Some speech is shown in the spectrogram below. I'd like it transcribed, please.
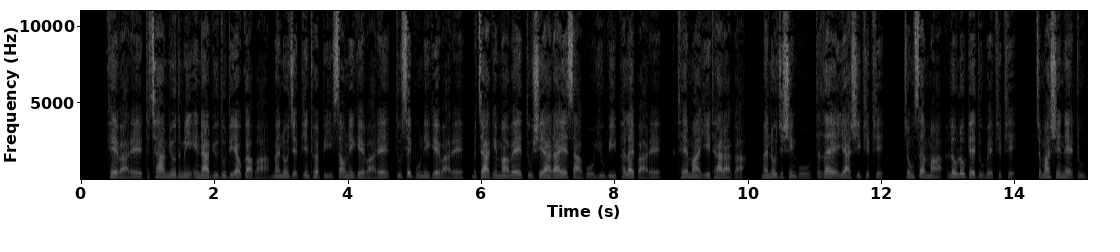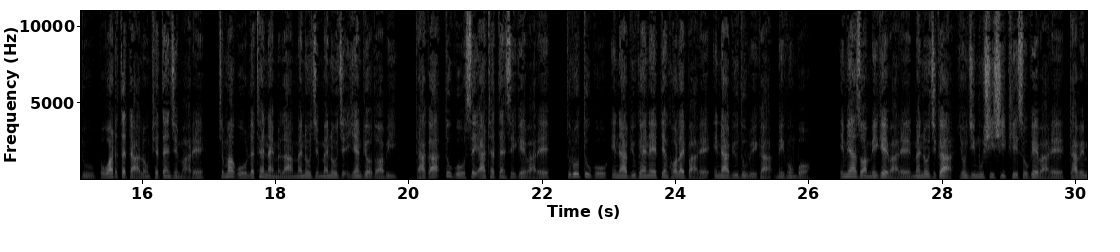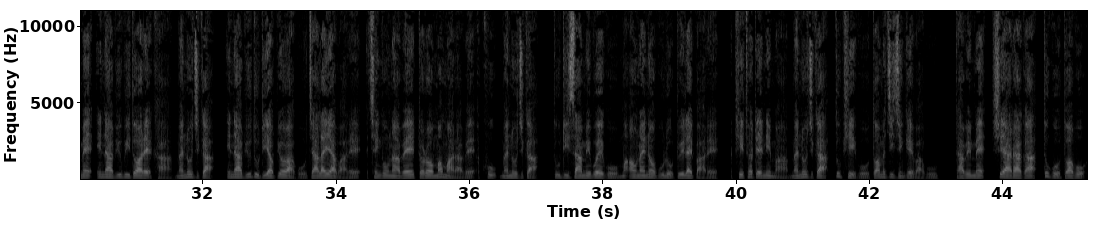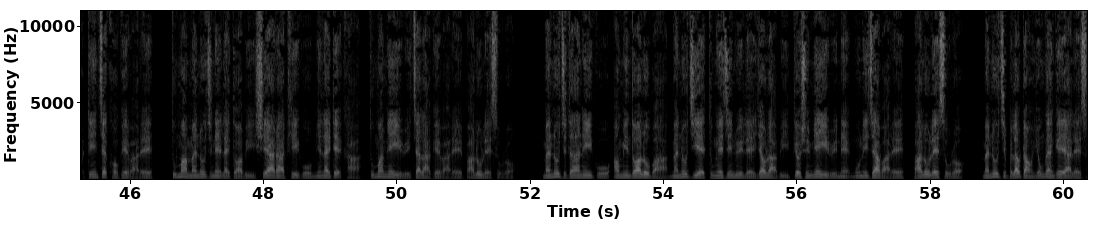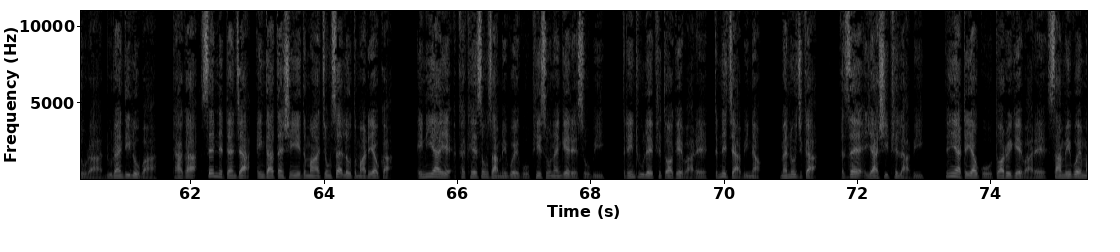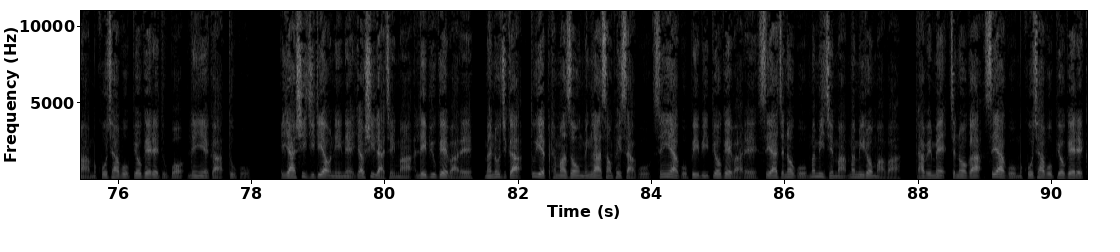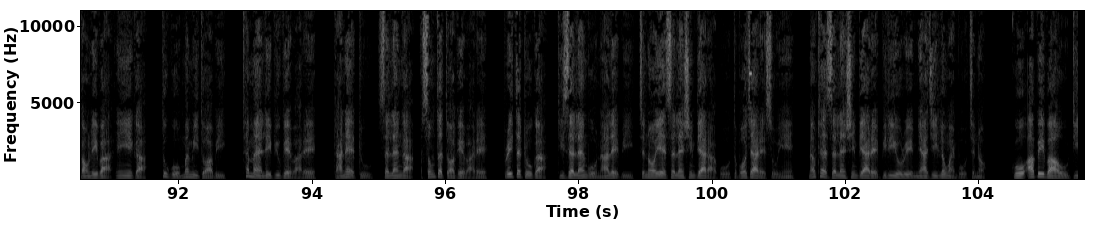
ခဲ့ပါတယ်တခြားမျိုးသမီးအင်တာဗျူးသူတယောက်ကပါမန်နိုဂျအပြင်ထွက်ပြီးစောင့်နေခဲ့ပါတယ်သူစိတ်ပူနေခဲ့ပါတယ်မကြခင်မှာပဲသူရှီယာရာရဲ့စာကိုယူပြီးဖတ်လိုက်ပါတယ်အထဲမှာရေးထားတာကမန်နိုဂျရှင်ကိုတသက်ရဲ့အရာရှိဖြစ်ဖြစ်ဂျုံဆက်မှာအလုပ်လုပ်တဲ့သူပဲဖြစ်ဖြစ်ကျမရှင်းနဲ့အတူတူဘဝတစ်သက်တာလုံးဖြတ်တန်းကျင်ပါတယ်ကျမကိုလက်ထပ်နိုင်မလားမန်နိုဂျမန်နိုဂျအရန်ပျော်သွားပြီးဒါကသူ့ကိုစိတ်အားထက်သန်စေခဲ့ပါတယ်သူတို့သူ့ကိုအင်တာဗျူးခန်းထဲပြန်ခေါ်လိုက်ပါတယ်အင်တာဗျူးသူတွေကမေခွန်းပေါ် အင်းများစွာမေးခဲ့ပါတယ်မန်နိုဂျကယုံကြည်မှုရှိရှိဖြေဆိုခဲ့ပါတယ်ဒါပေမဲ့အင်တာဗျူးပြီးသွားတဲ့အခါမန်နိုဂျကအင်တာဗျူးသူတယောက်ပြောတာကိုကြားလိုက်ရပါတယ်အချိန်ကုန်တာပဲတော်တော်မောက်မာတာပဲအခုမန်နိုဂျကသူဒီစာမေးပွဲကိုမအောင်နိုင်တော့ဘူးလို့တွေးလိုက်ပါတယ်အဖြေထွက်တဲ့နေ့မှာမန်နိုဂျကသူ့ဖြေကိုသွားမကြည့်ချင်ခဲ့ပါဘူးဒါပေမဲ့ရှီယာရာကသူ့ကိုသွားဖို့အတင်းကျပ်ခေါ်ခဲ့ပါတယ်သူမမန်နိုဂျနဲ့လိုက်သွားပြီးရှီယာရာဖြေကိုမြင်လိုက်တဲ့အခါသူမမျက်ရည်တွေကျလာခဲ့ပါတယ်ဘာလို့လဲဆိုတော့ မန်နိုဂျဒါနီကိုအောင်မြင်သွားလို့ပါမန်နိုဂျရဲ့သူငယ်ချင်းတွေလည်းရောက်လာပြီးပျော်ရွှင်မျက်ရည်တွေနဲ့ငိုနေကြပါတယ်ဘာလို့လဲဆိုတော့မန်နိုဂျဘယ်လောက်တောင်ရုန်းကန်ခဲ့ရလဲဆိုတာလူတိုင်းသိလို့ပါဒါကဆယ်နှစ်တန်းကျအင်တာတန်ရှင်ရေးသမားဂျုံဆက်အလုပ်သမားတစ်ယောက်ကအိန္ဒိယရဲ့အခက်ခဲဆုံးစာမေးပွဲကိုဖြေဆိုနိုင်ခဲ့တယ်ဆိုပြီးသတင်းထူးလဲဖြစ်သွားခဲ့ပါတယ်တစ်နှစ်ကြာပြီးနောက်မန်နိုဂျကအသက်အရာရှိဖြစ်လာပြီးလင်းရတစ်ယောက်ကိုတွားတွေ့ခဲ့ပါတယ်စာမေးပွဲမှာမခိုးချဖို့ပြောခဲ့တဲ့သူပေါ့လင်းရကသူ့ကို အရာရှိကြီးတယောက်အနေနဲ့ရောက်ရှိလာချိန်မှာအလေးပြုခဲ့ပါတယ်။မန်နိုဂျကသူ့ရဲ့ပထမဆုံးမင်္ဂလာဆောင်ဖိတ်စာကိုစင်းရကိုပေးပြီးပြောခဲ့ပါတယ်။ဆရာကျွန်တော်ကိုမှတ်မိချင်မှမှတ်မိတော့မှာပါ။ဒါပေမဲ့ကျွန်တော်ကဆရာကိုမခိုးချဖို့ပြောခဲ့တဲ့ကောင်လေးပါအင်းရေးကသူ့ကိုမှတ်မိသွားပြီးထပ်မံအလေးပြုခဲ့ပါတယ်။ဒါနဲ့အတူဇလန်းကအဆုံးသတ်သွားခဲ့ပါတယ်။ပရိသတ်တို့ကဒီဇလန်းကိုနားလည်ပြီးကျွန်တော်ရဲ့ဇလန်းရှင်းပြတာကိုသဘောကျတယ်ဆိုရင်နောက်ထပ်ဇလန်းရှင်းပြတဲ့ဗီဒီယိုတွေအများကြီးလုပ်နိုင်ဖို့ကျွန်တော်ကိုအားပေးပါဦးဒီ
